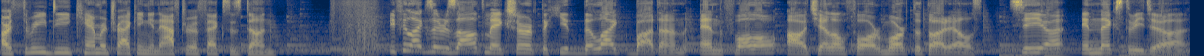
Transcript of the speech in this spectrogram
Our 3D camera tracking in After Effects is done. If you like the result, make sure to hit the like button and follow our channel for more tutorials. See you in next video.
